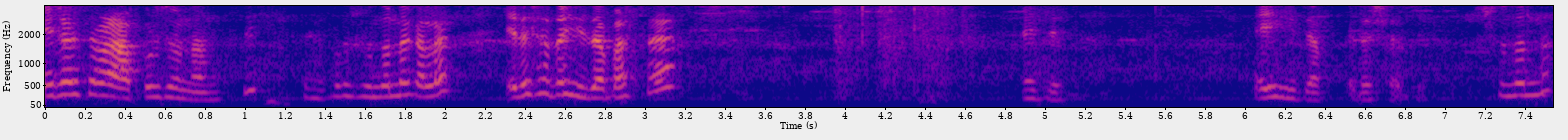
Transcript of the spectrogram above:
এটা হচ্ছে আমার আপুর জন্য আনছি। কত সুন্দর না কালার এটার সাথে হিজাব আছে। এই যে, এই হিজাব এটার সাথে। সুন্দর না?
